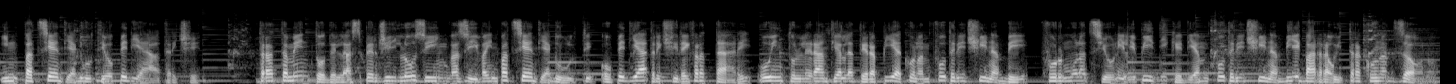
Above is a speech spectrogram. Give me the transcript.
in pazienti adulti o pediatrici. Trattamento dell'aspergillosi invasiva in pazienti adulti o pediatrici refrattari o intolleranti alla terapia con anfotericina B, formulazioni lipidiche di anfotericina B e barra o.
